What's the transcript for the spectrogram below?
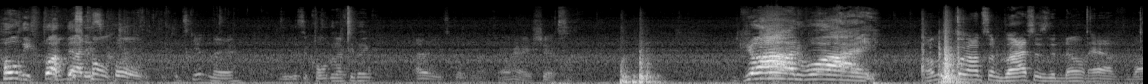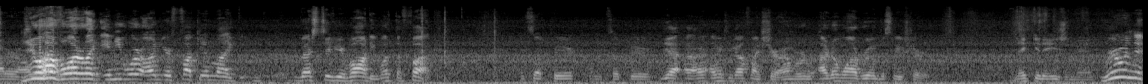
holy fuck, Almost that is cold. cold. It's getting there. Is it cold enough? You think? I think it's cold enough. Okay, shit. God, why? I'm gonna put on some glasses that don't have water. all You don't have water like anywhere on your fucking like rest of your body. What the fuck? It's up here. It's up here. Yeah, I, I'm gonna take off my shirt. I'm, I don't want to ruin this new shirt. Naked Asian man. Ruined the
